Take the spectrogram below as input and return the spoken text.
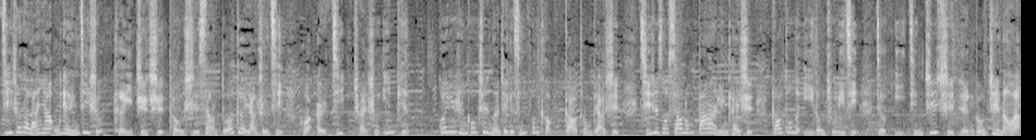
集成的蓝牙五点零技术可以支持同时向多个扬声器或耳机传输音频。关于人工智能这个新风口，高通表示，其实从骁龙八二零开始，高通的移动处理器就已经支持人工智能了。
